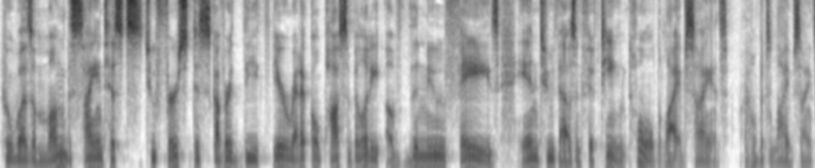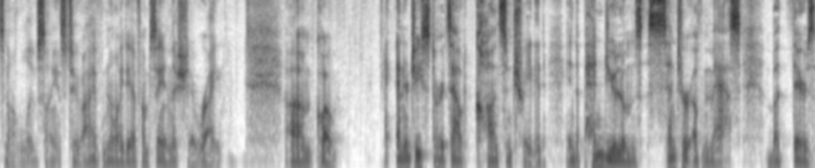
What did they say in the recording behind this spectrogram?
who was among the scientists to first discover the theoretical possibility of the new phase in 2015, told Live Science. I hope it's Live Science, not Live Science, too. I have no idea if I'm saying this shit right. Um, quote, Energy starts out concentrated in the pendulum's center of mass, but there's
